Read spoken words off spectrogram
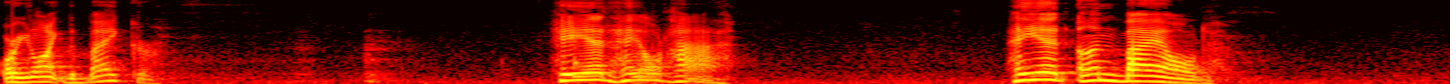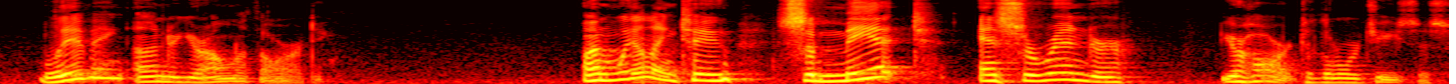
Or you're like the baker, head held high head unbowed, living under your own authority, unwilling to submit and surrender your heart to the Lord Jesus.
